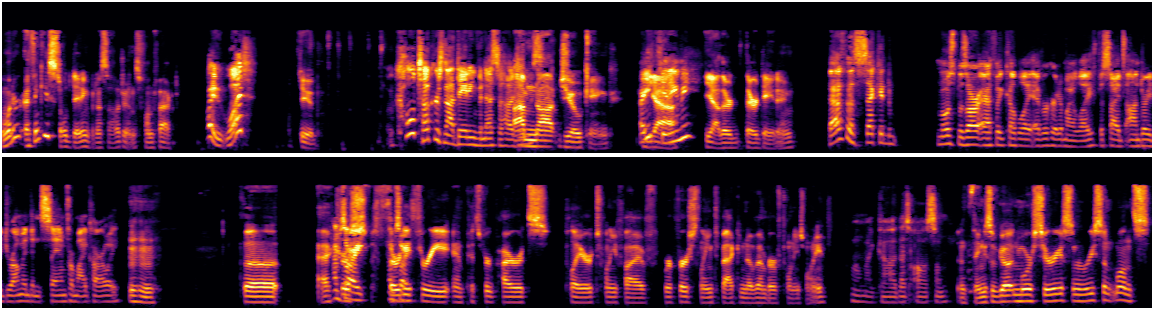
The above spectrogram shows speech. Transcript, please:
I wonder. I think he's still dating Vanessa Hudgens. Fun fact, Wait, what? dude. Cole Tucker's not dating Vanessa Hudgens. I'm not joking. Are you yeah. kidding me? Yeah, they're they're dating. That's the second most bizarre athlete couple I ever heard in my life, besides Andre Drummond and Sam from iCarly. hmm The actress sorry. I'm sorry. 33 and Pittsburgh Pirates player 25 were first linked back in November of 2020, Oh my god, that's awesome. and things have gotten more serious in recent months.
